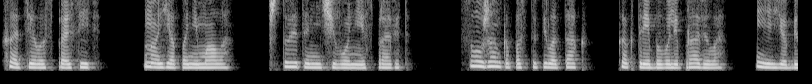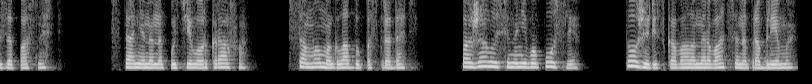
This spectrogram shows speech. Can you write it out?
Хотела спросить, но я понимала, что это ничего не исправит. Служанка поступила так, как требовали правила и ее безопасность. Стань она на пути Лоркрафа, сама могла бы пострадать. Пожалуйся на него после, тоже рисковала нарваться на проблемы.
